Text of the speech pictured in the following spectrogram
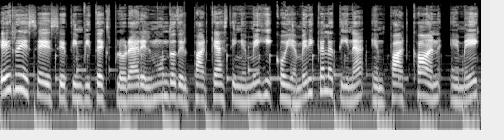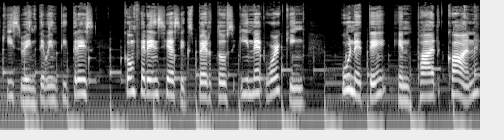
RSS te invita a explorar el mundo del podcasting en México y América Latina en PodCon MX 2023, conferencias, expertos y networking. Únete en podcon.mx.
